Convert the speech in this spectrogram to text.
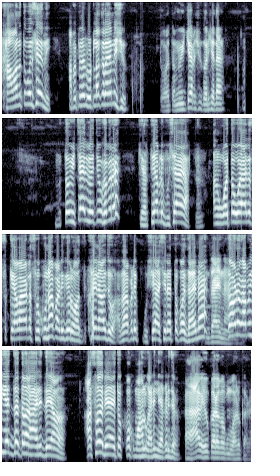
ખાવાનું તો બનશે નહીં. આપણે પેલા રોટલા કરાયા નહીં શું તો તમે વિચારો શું કરશે તાર હું તો વિચાર્યું કેવું ખબર હે? ઘેરથી આપણે પૂછ્યા આવ્યા અને હોય તો હોય આજે કહેવાય એટલે સોખું ના પાડી ગયો ખાઈને આવજો. હવે આપણે પૂછ્યા આશીર્વાદ તો કોઈ જાય ના. જાય તો આપણે એ જ તમારે હારી જઈ આવો આ સો રે તો કોક માહોલ કાઢી નીકળી જાવ. હા એવું કરો કોક મોરું કરો.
